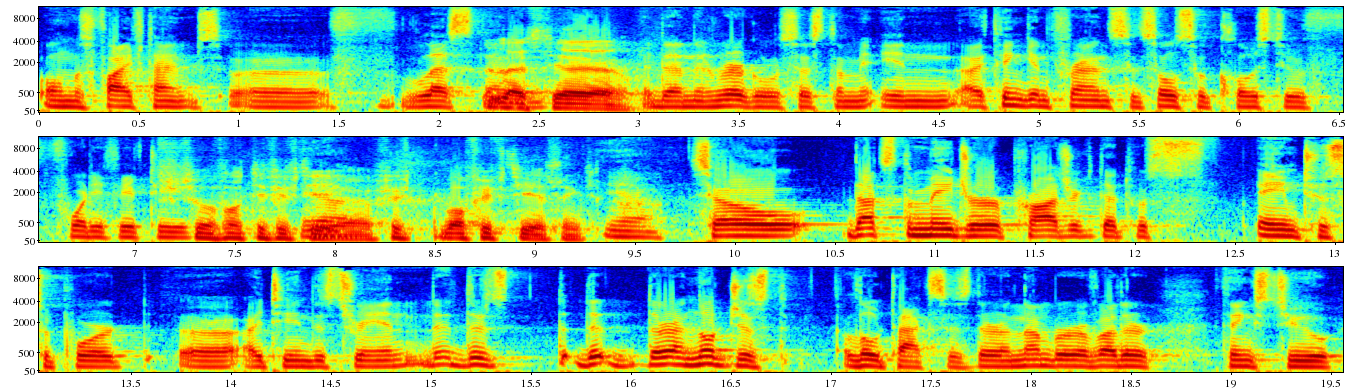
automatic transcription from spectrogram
almost five times uh, f- less than less, yeah, yeah. than in regular system. In I think in France, it's also close to 40, 50. So 40, 50, Yeah. yeah. 50, more 50, I think. Yeah. So that's the major project that was aimed to support uh, IT industry, and th- there's th- there are not just low taxes. There are a number of other things to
